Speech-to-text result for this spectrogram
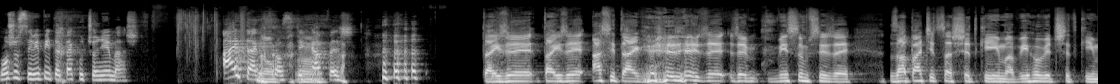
Môžu si vypýtať takú, čo nemáš. Aj tak no, proste, no. chápeš? Takže, takže asi tak, že, že, že myslím si, že zapáčiť sa všetkým a vyhovieť všetkým,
